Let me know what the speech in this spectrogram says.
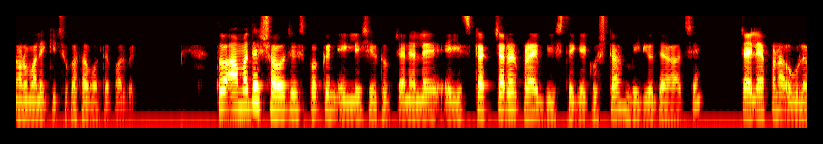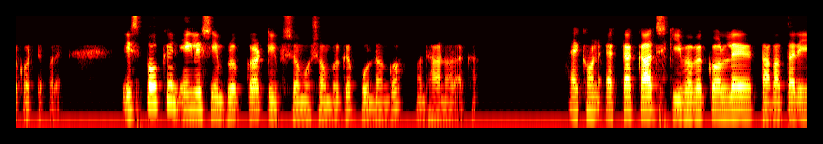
নর্মালি কিছু কথা বলতে পারবেন। তো আমাদের সহজ স্পোকেন ইংলিশ ইউটিউব চ্যানেলে এই স্ট্রাকচারের প্রায় বিশ থেকে একুশটা ভিডিও দেওয়া আছে। চাইলে আপনারা ওগুলো করতে পারেন। স্পোকেন ইংলিশ ইমপ্রুভ করার টিপসমূহ সম্পর্কে পূর্ণাঙ্গ ধারণা রাখা। এখন একটা কাজ কীভাবে করলে তাড়াতাড়ি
